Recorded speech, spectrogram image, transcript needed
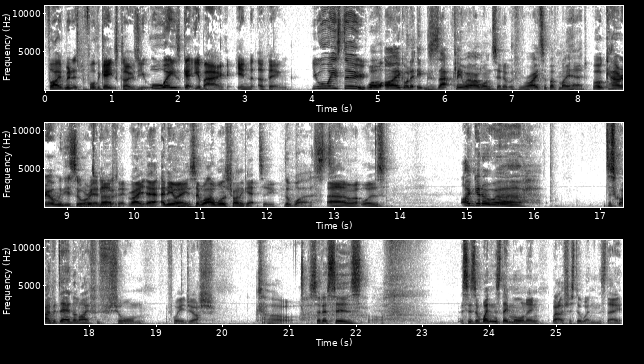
five minutes before the gates close, you always get your bag in a thing. You always do. Well, I got it exactly where I wanted. It was right above my head. Well, carry on with your It story was anyway. perfect. Right, yeah. Anyway, so what I was trying to get to The worst. um, was I'm going to uh, describe a day in the life of Sean for you, Josh. oh. So this is this is a Wednesday morning. Well, it's just a Wednesday.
